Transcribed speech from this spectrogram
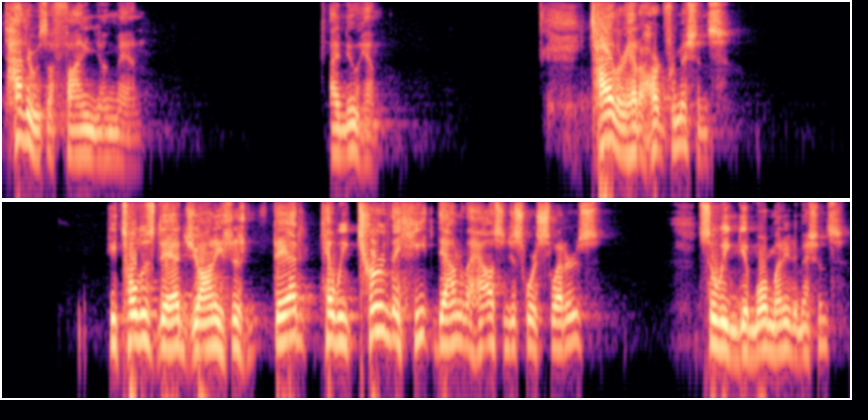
Tyler was a fine young man. I knew him. Tyler had a heart for missions. He told his dad, John, he says, Dad, can we turn the heat down in the house and just wear sweaters so we can give more money to missions?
